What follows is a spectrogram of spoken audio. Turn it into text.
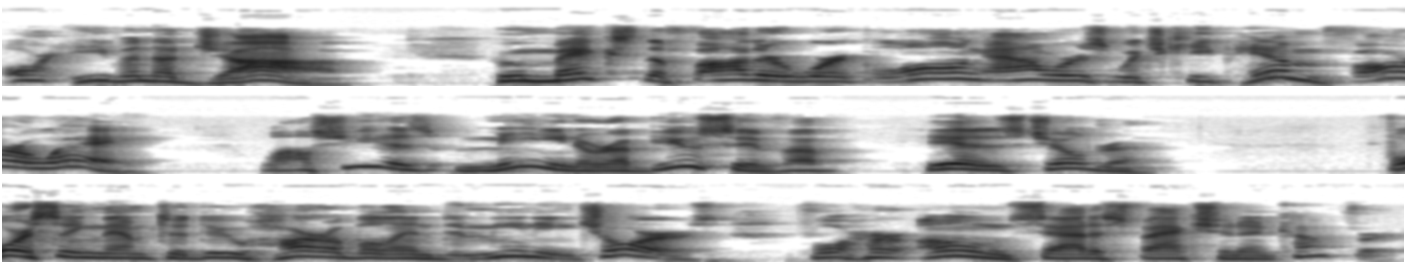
or even a job, who makes the father work long hours which keep him far away, while she is mean or abusive of his children, forcing them to do horrible and demeaning chores for her own satisfaction and comfort.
